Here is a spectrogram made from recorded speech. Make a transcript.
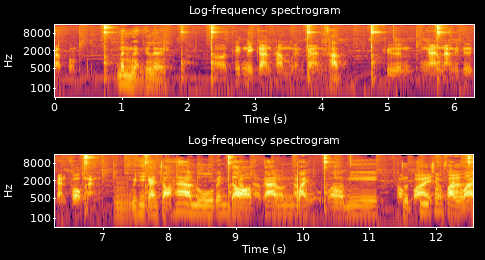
ครับผมมันเหมือนกันเลยเอ่อเทคนิคการทำเหมือนกัน ครับคืองานหนังนี่คือการฟอกหนัง อืมวิธีการเจาะ5รูเป็นดอกครับการเป็นดอกครับไว้เอ่อมีช่องจุดไฟที่ช่องไฟไว้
